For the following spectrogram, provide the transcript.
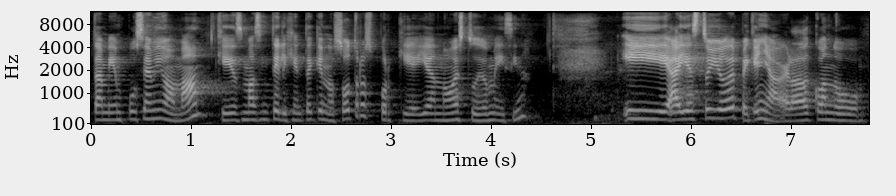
también puse a mi mamá, que es más inteligente que nosotros porque ella no estudió medicina. Y ahí estoy yo de pequeña, ¿verdad? Cuando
